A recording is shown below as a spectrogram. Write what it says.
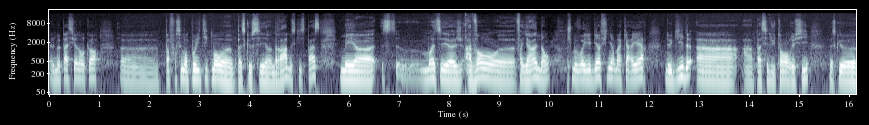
elle me passionne encore. Euh, pas forcément politiquement euh, parce que c'est un drame ce qui se passe, mais euh, moi c'est avant, enfin il y a un an, je me voyais bien finir ma carrière de guide à, passer du temps en Russie parce que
